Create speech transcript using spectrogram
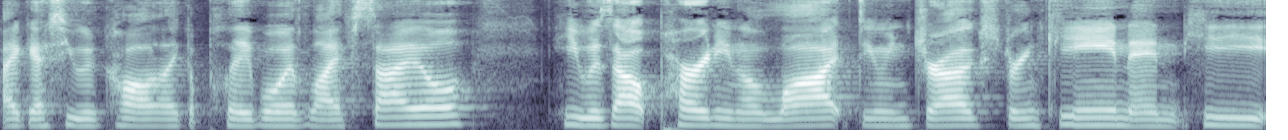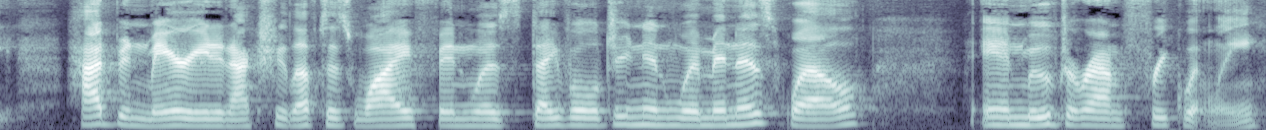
I guess you would call it like a playboy lifestyle. He was out partying a lot, doing drugs, drinking, and he had been married and actually left his wife and was divulging in women as well and moved around frequently.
